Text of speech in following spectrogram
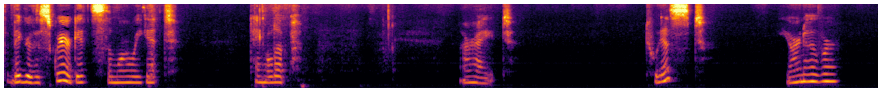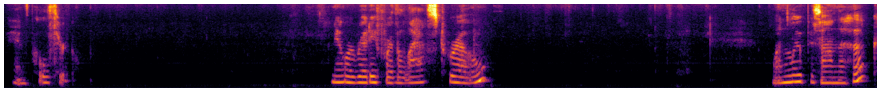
The bigger the square gets, the more we get tangled up. All right. Twist, yarn over, and pull through. Now we're ready for the last row. One loop is on the hook,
